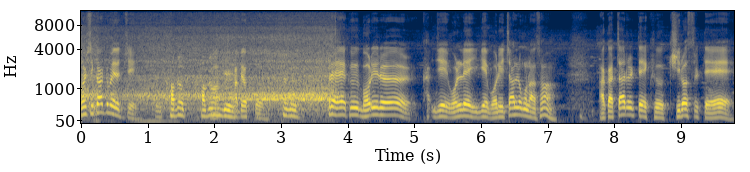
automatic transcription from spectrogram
훨씬 깔끔해졌지? 가볍 가벼운 어, 게 가볍고. 그래 그 머리를 가- 이제 원래 이게 머리 자르고 나서 아까 자를 때 그 길었을 때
